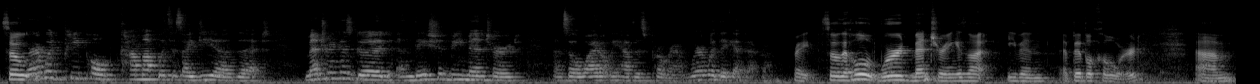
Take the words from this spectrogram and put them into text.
So Where would people come up with this idea that mentoring is good and they should be mentored, and so why don't we have this program? Where would they get that from? Right. So the whole word mentoring is not even a biblical word, um,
